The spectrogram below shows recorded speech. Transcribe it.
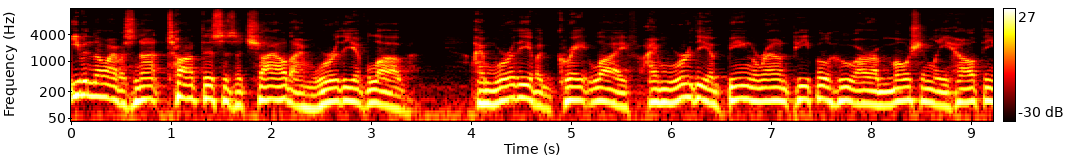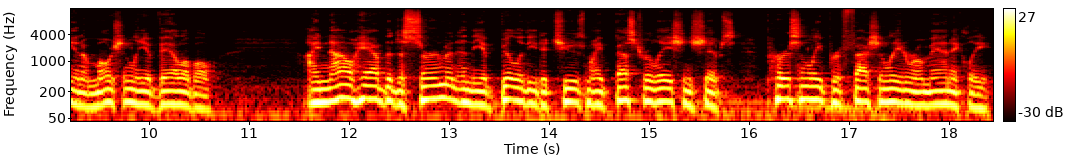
Even though I was not taught this as a child, I'm worthy of love. I'm worthy of a great life. I'm worthy of being around people who are emotionally healthy and emotionally available. I now have the discernment and the ability to choose my best relationships, personally, professionally, and romantically.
